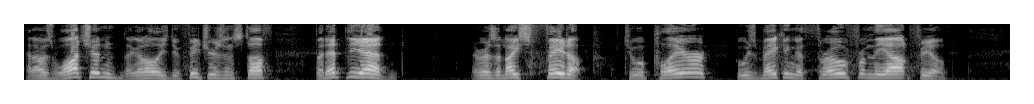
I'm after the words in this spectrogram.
And I was watching, they got all these new features and stuff. But at the end, there was a nice fade up to a player who was making a throw from the outfield.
